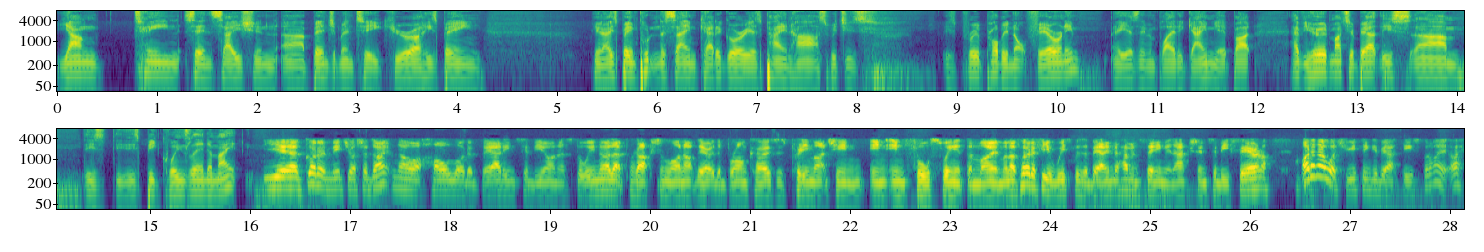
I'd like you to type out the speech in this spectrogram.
Young teen sensation, uh, Benjamin Te Kura. He's been, you know, he's been put in the same category as Payne Haas, which is, is probably not fair on him. He hasn't even played a game yet, but have you heard much about this um, this this big Queenslander, mate? Yeah, I've got to admit, Josh, I don't know a whole lot about him to be honest, but we know that production line up there at the Broncos is pretty much in, in, in full swing at the moment. I've heard a few whispers about him, but haven't seen him in action. To be fair, and I, I don't know what you think about this, but I, I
